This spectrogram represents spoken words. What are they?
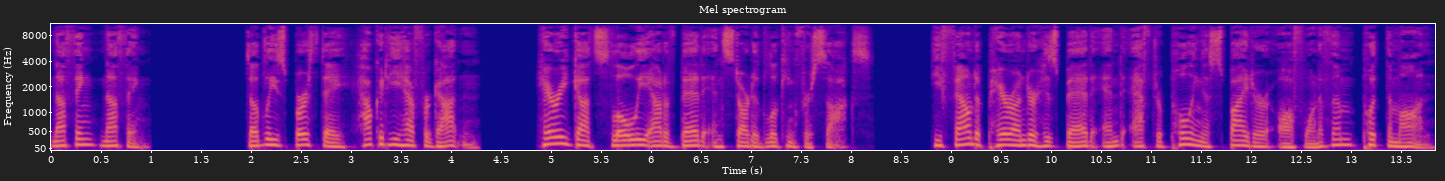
Nothing, nothing. Dudley's birthday, how could he have forgotten? Harry got slowly out of bed and started looking for socks. He found a pair under his bed and, after pulling a spider off one of them, put them on.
